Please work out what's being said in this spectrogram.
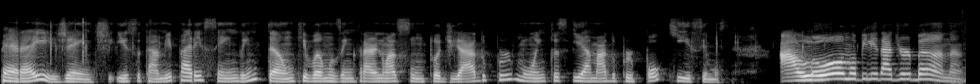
Peraí, gente, isso tá me parecendo então que vamos entrar no assunto odiado por muitos e amado por pouquíssimos. Alô, mobilidade urbana!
